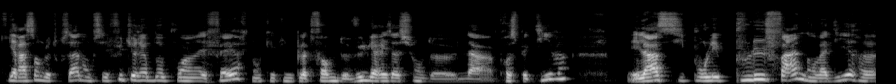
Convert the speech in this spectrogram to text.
qui rassemble tout ça. Donc c'est futurhebdo.fr, donc qui est une plateforme de vulgarisation de la prospective. Et là, si pour les plus fans, on va dire, euh,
